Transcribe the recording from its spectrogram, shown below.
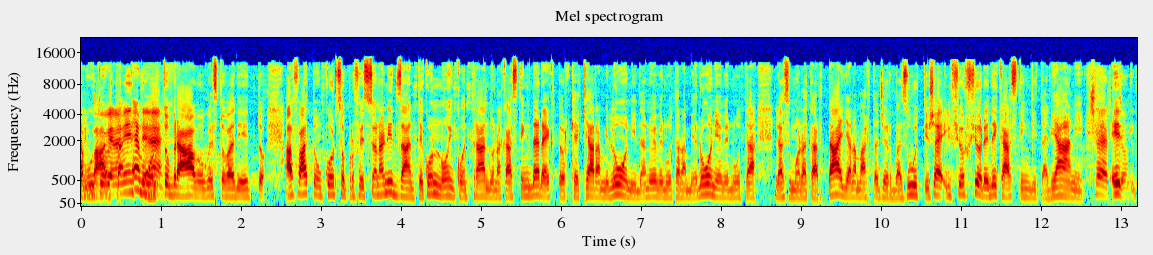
avuto veramente... È molto bravo, questo va detto. Ha fatto un corso professionalizzante con noi incontrando una casting director che è Chiara Meloni, da noi è venuta la Meloni, è venuta la Simona Tartaglia, la Marta Gervasutti, cioè il fior fiore dei casting italiani. Certo.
